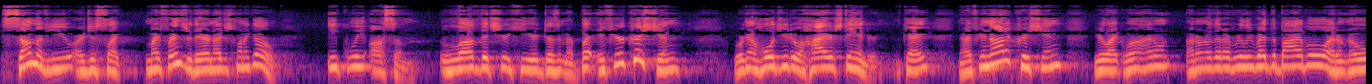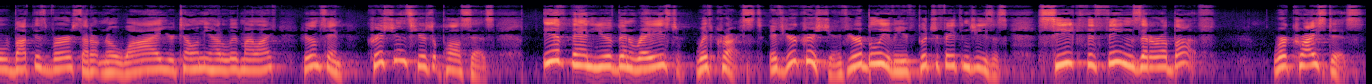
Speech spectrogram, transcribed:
Some of you are just like, my friends are there and I just want to go. Equally awesome. Love that you're here, doesn't matter. But if you're a Christian, we're going to hold you to a higher standard, okay? Now, if you're not a Christian, you're like, well, I don't, I don't know that I've really read the Bible. I don't know about this verse. I don't know why you're telling me how to live my life. Here's what I'm saying. Christians, here's what Paul says. If then you have been raised with Christ, if you're a Christian, if you're a believer, you've put your faith in Jesus, seek the things that are above, where Christ is,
